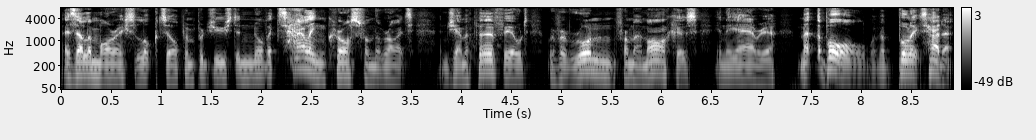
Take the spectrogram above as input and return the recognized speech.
as Ella Morris looked up and produced another telling cross from the right, and Gemma Purfield, with a run from her markers in the area, met the ball with a bullet header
